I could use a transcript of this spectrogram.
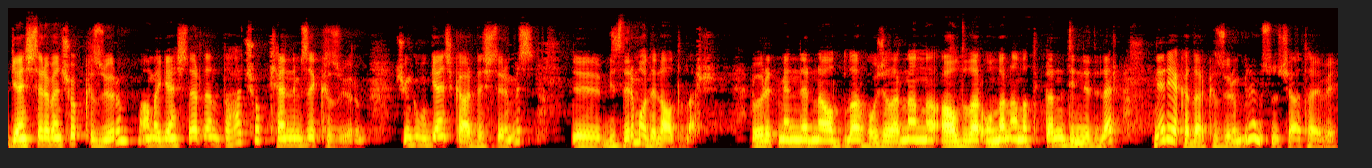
Gençlere ben çok kızıyorum ama gençlerden daha çok kendimize kızıyorum. Çünkü bu genç kardeşlerimiz e, bizleri model aldılar. Öğretmenlerini aldılar, hocalarını aldılar, onların anlattıklarını dinlediler. Nereye kadar kızıyorum biliyor musunuz Çağatay Bey?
